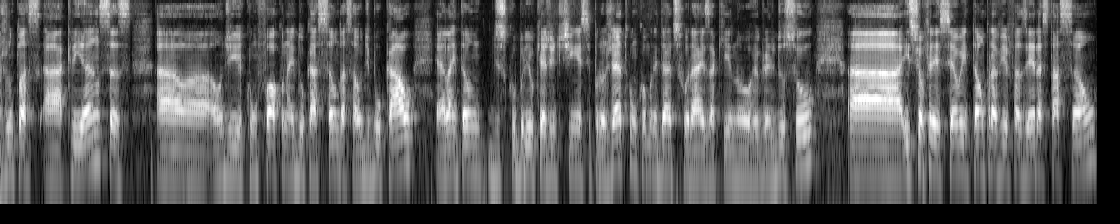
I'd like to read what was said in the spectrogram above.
junto a, a crianças, onde com foco na educação da saúde bucal, ela então descobriu que a gente tinha esse projeto com comunidades rurais aqui no Rio Grande do Sul ah, e se ofereceu então para vir fazer esta ação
